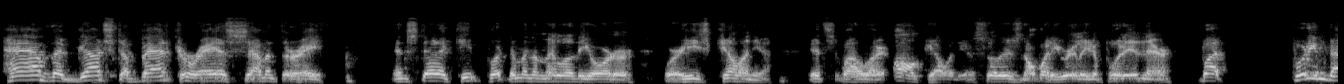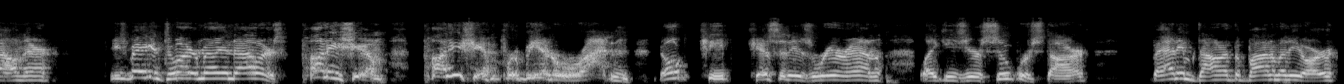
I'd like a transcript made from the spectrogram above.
have the guts to bat Correa seventh or eighth instead of keep putting him in the middle of the order where he's killing you. It's well, they're all killing you, so there's nobody really to put in there. But put him down there, He's making two hundred million dollars. Punish him. Punish him for being rotten. Don't keep kissing his rear end like he's your superstar. Bat him down at the bottom of the order.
